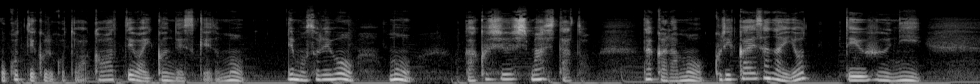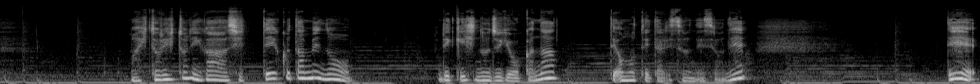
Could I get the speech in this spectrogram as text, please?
起こってくることは変わってはいくんですけれどもでもそれをもう学習しましたとだからもう繰り返さないよっていうふうに、まあ、一人一人が知っていくための歴史の授業かなって思っていたりするんですよね。で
